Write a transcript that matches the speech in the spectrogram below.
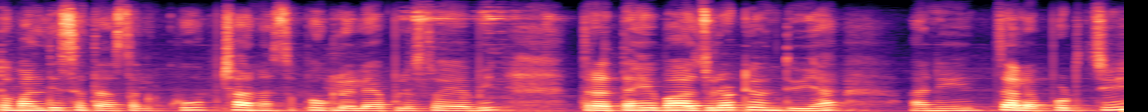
तुम्हाला दिसत असेल खूप छान असं फुगलेलं आहे आपलं सोयाबीन. तर आता हे बाजूला ठेवून देऊया आणि चला पुढची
